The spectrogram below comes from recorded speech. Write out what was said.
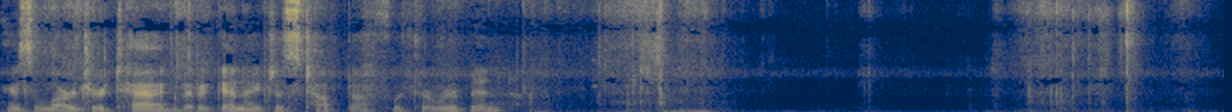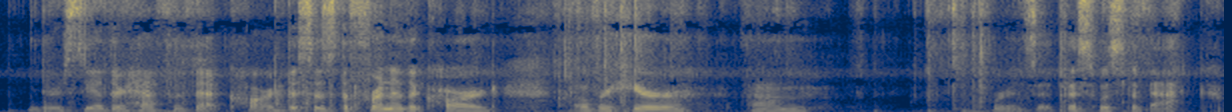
Here's a larger tag that again I just topped off with a ribbon. There's the other half of that card. This is the front of the card. Over here, um, where is it? This was the back.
